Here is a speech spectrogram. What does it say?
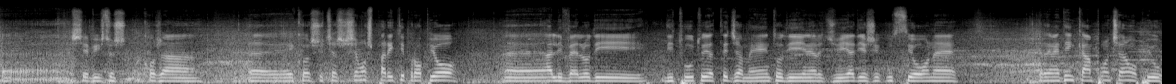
eh, si è visto insomma, cosa, eh, cosa è successo, siamo spariti proprio eh, a livello di, di, tutto, di atteggiamento, di energia, di esecuzione, praticamente in campo non c'erano più.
